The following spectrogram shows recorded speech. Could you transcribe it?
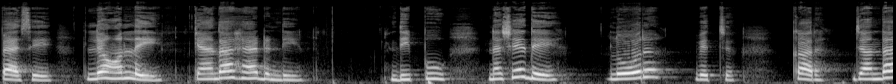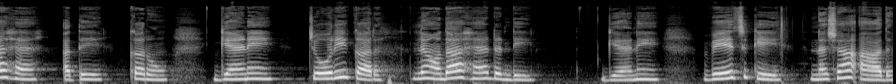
ਪੈਸੇ ਲਿਆਉਣ ਲਈ ਕਹਿੰਦਾ ਹੈ ਡੰਡੀ। ਦੀਪੂ ਨਸ਼ੇ ਦੇ ਲੋਰ ਵਿੱਚ ਘਰ ਜਾਂਦਾ ਹੈ ਅਤੇ ਘਰੋਂ ਗਹਿਣੇ ਚੋਰੀ ਕਰ ਲਿਆਉਂਦਾ ਹੈ ਡੰਡੀ। ਗਹਿਣੇ ਵੇਚ ਕੇ ਨਸ਼ਾ ਆਦ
